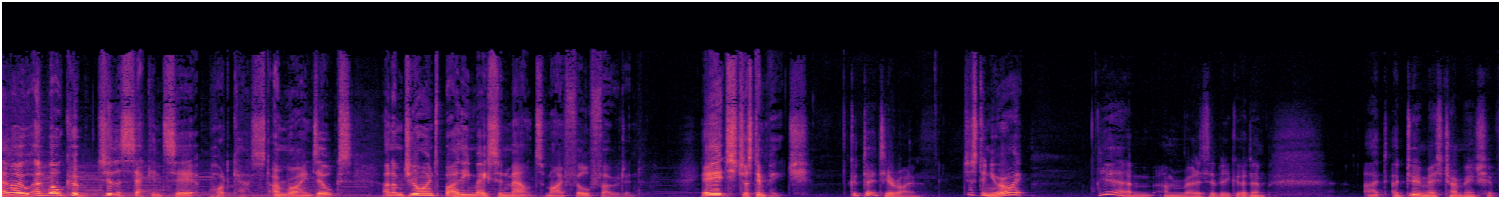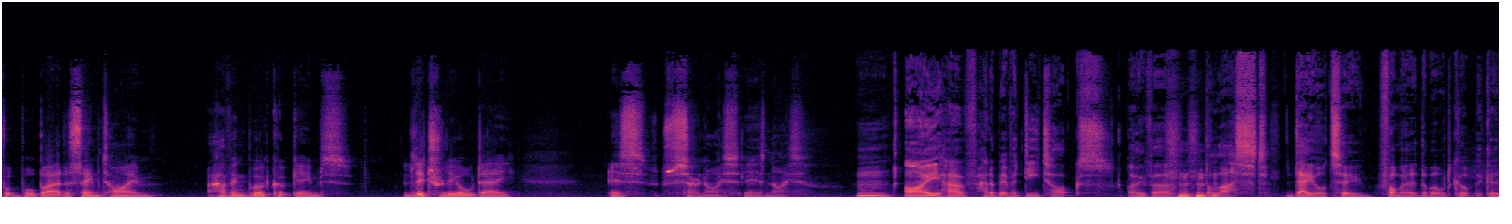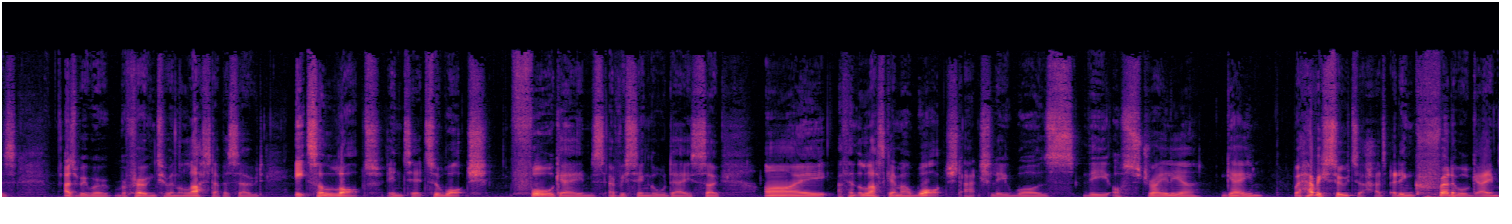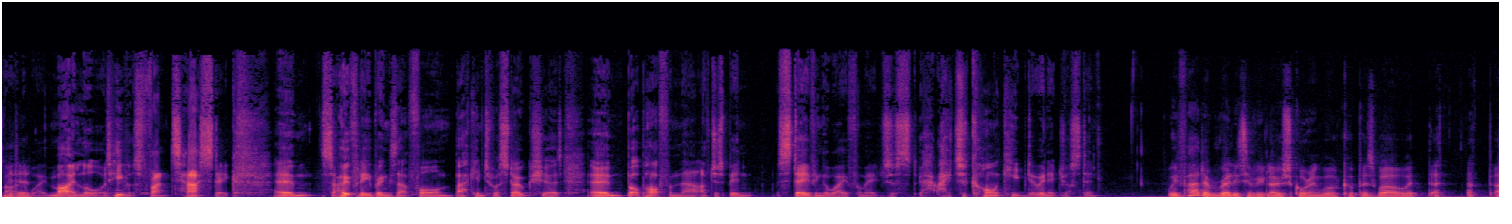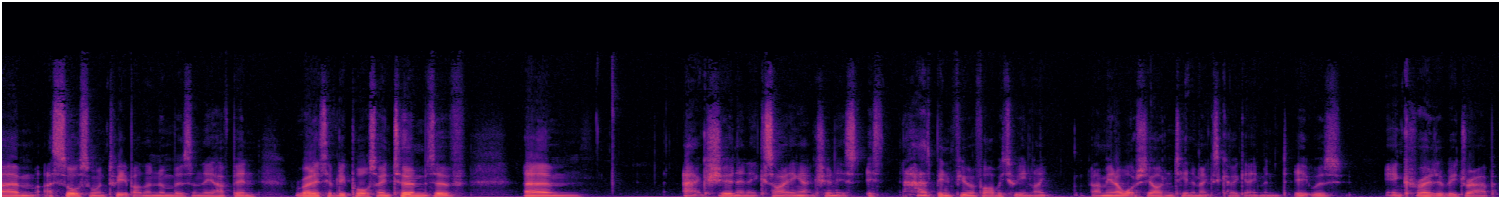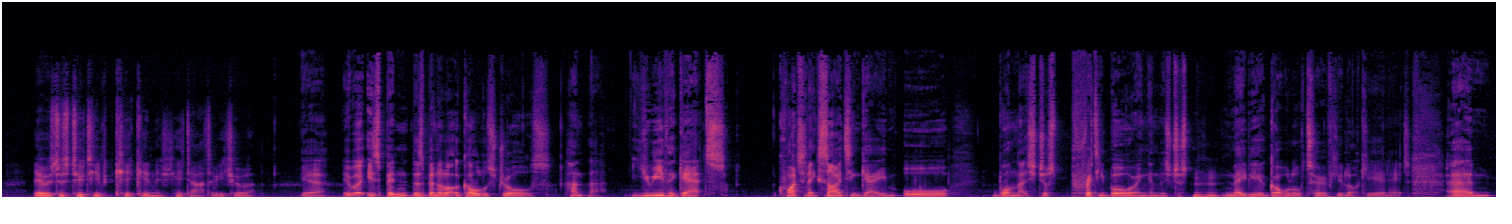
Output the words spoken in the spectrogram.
Hello and welcome to the Second Tier podcast. I'm Ryan Dilks and I'm joined by the Mason Mount my Phil Foden. It's Justin Peach. Good day to you, Ryan. Justin, you alright? Yeah, I'm, I'm relatively good. Um, I, I do miss Championship football, but at the same time, having World Cup games literally all day is so nice. It is nice. Hmm. I have had a bit of a detox over the last day or two from uh, the World Cup because, as we were referring to in the last episode, it's a lot, isn't it, to watch four games every single day. So, I I think the last game I watched actually was the Australia game. Where Harry Souttar had an incredible game, by the way. My lord, he was fantastic. Um, so hopefully he brings that form back into a Stoke shirt. Um, but apart from that, I've just been staving away from it. Just I just can't keep doing it, Justin. We've had a relatively low scoring World Cup as well. I, I, um, I saw someone tweet about the numbers, and they have been relatively poor. So in terms of um, action and exciting action, it's it has been few and far between. Like I mean, I watched the Argentina Mexico game, and it was incredibly drab. It was just two teams kicking the shit out of each other. Yeah, it, has been. There's been a lot of goalless draws, haven't there? You either get quite an exciting game or one that's just pretty boring and there's just mm-hmm. maybe a goal or two if you're lucky in it. Um,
